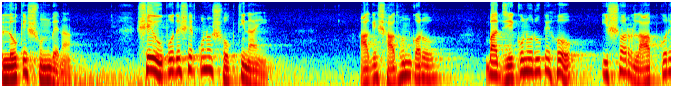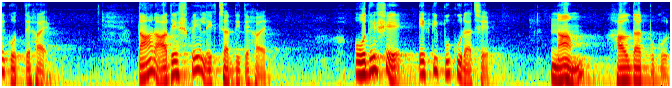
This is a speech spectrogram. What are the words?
লোকে শুনবে না। সে উপদেশের কোনো শক্তি নাই। আগে সাধন করো বা যে কোনো রূপে হোক ঈশ্বর লাভ করে করতে হয়। তার আদেশ পেয়ে লেকচার দিতে হয়। ও দেশে একটি পুকুর আছে, নাম হালদার পুকুর।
